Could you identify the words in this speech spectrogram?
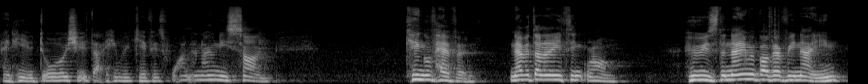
and he adores you that he would give his one and only son, King of heaven, never done anything wrong, who is the name above every name,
